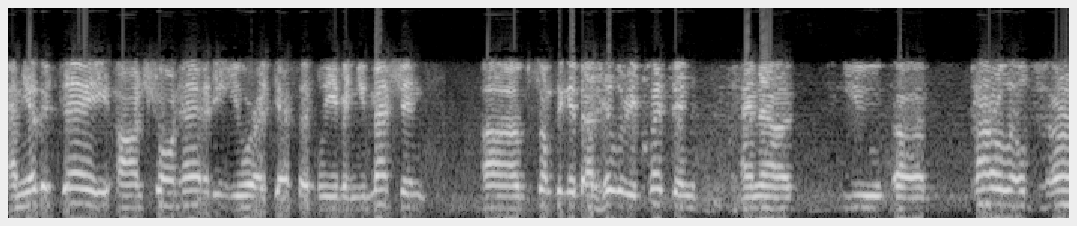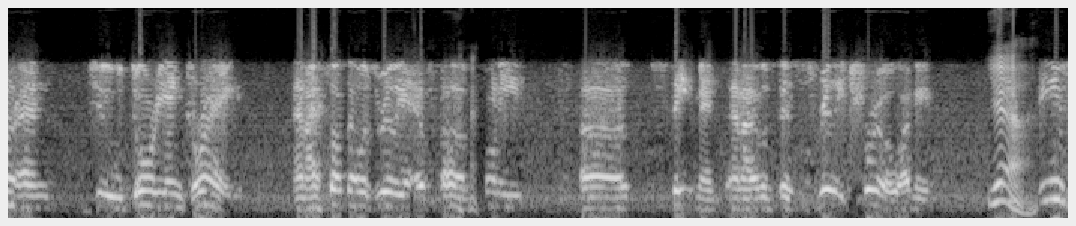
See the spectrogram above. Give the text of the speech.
And the other day on Sean Hannity, you were a guest, I believe, and you mentioned uh, something about Hillary Clinton, and uh, you uh, paralleled her and to Dorian Gray, and I thought that was really a, a funny uh, statement, and I was it's really true. I mean, Yeah. These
